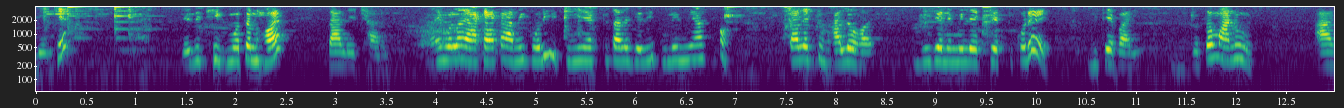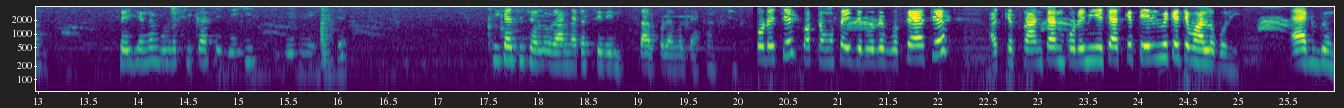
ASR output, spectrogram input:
দেখে যদি ঠিক মতন হয়, তাহলে ছাড়। আমি বললাম, একা একা আমি করি? তুমি একটু তাহলে যদি তুলে নিয়ে আসো, তাহলে একটু ভালো হয়। দুজনে মিলে একটু একটু করে দিতে পারি। দুটো তো মানুষ। আর সেই জন্য বলল ঠিক আছে দেখি নিয়ে এসেছে ঠিক আছে চলো রান্নাটা সেরে নিই তারপরে আবার দেখা হচ্ছে। করেছে কত মশাই যে রোদে বসে আছে। আজকে স্নান টান করে নিয়েছে। আজকে তেল মেখেছে ভালো করে। একদম।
